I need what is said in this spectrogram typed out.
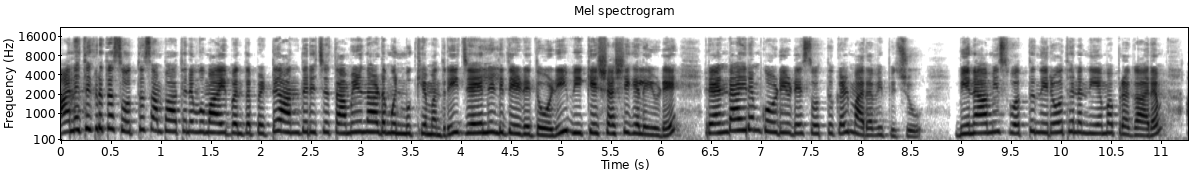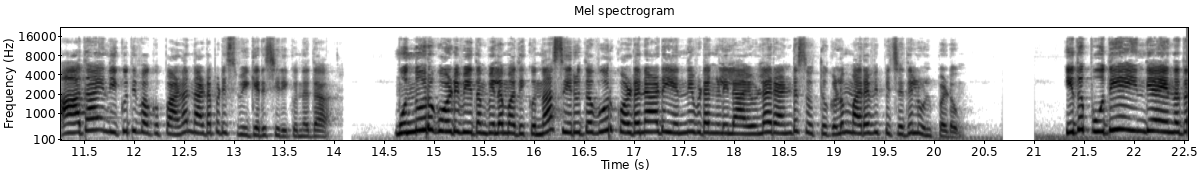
അനധികൃത സ്വത്ത് സമ്പാദനവുമായി ബന്ധപ്പെട്ട് അന്തരിച്ച തമിഴ്നാട് മുൻ മുഖ്യമന്ത്രി ജയലളിതയുടെ തോഴി വി കെ ശശികലയുടെ രണ്ടായിരം കോടിയുടെ സ്വത്തുക്കൾ മരവിപ്പിച്ചു. ബിനാമി സ്വത്ത് നിരോധന നിയമപ്രകാരം ആദായ നികുതി വകുപ്പാണ് നടപടി സ്വീകരിച്ചിരിക്കുന്നത്. മുന്നൂറ് കോടി വീതം വിലമതിക്കുന്ന സിരുതവൂർ കൊടനാട് എന്നിവിടങ്ങളിലായുള്ള രണ്ട് സ്വത്തുക്കളും മരവിപ്പിച്ചതിൽ ഉൾപ്പെടും. ഇത് പുതിയ ഇന്ത്യ എന്നത്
